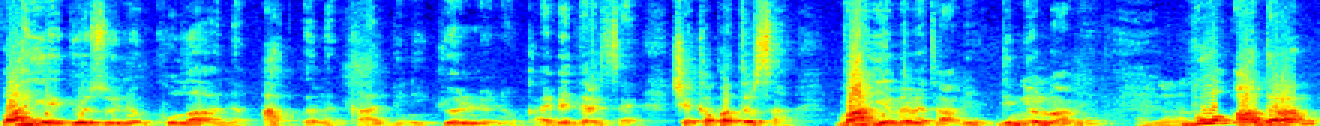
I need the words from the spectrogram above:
vahiye gözünü, kulağını, aklını, kalbini, gönlünü kaybederse, şey kapatırsa, vahiye Mehmet abi, dinliyor musun abi? Ondan Bu adam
